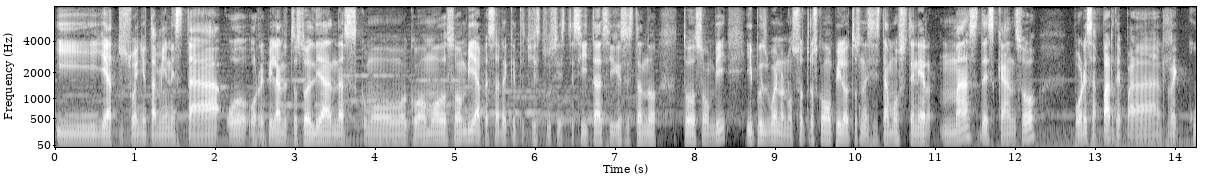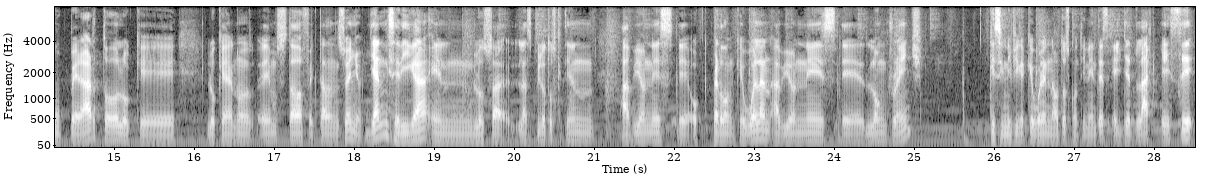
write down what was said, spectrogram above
y ya tu sueño también está ho- horripilante. Entonces todo el día andas como, como modo zombie, a pesar de que te eches tu siestecita, sigues estando todo zombie. Y pues bueno, nosotros como pilotos necesitamos tener más descanso por esa parte, para recuperar todo lo que, lo que nos- hemos estado afectado en el sueño. Ya ni se diga en los las pilotos que tienen aviones, eh, perdón, que vuelan aviones eh, long range, que significa que vuelen a otros continentes, el jet lag, ese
